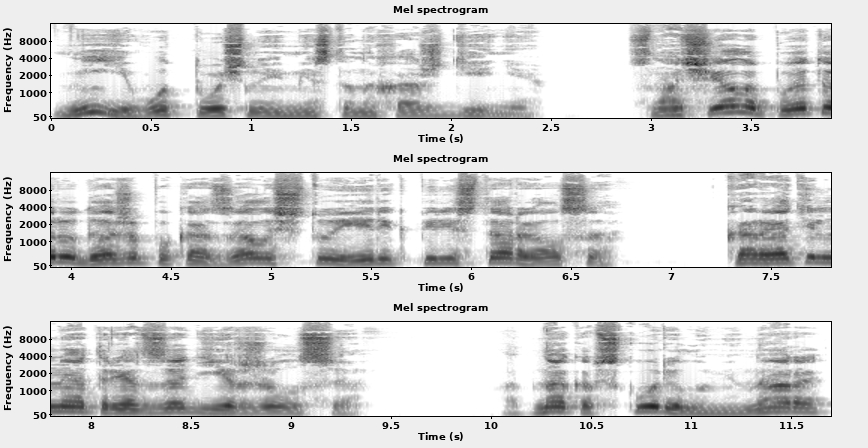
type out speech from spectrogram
ни его точное местонахождение. Сначала Петеру даже показалось, что Эрик перестарался. Карательный отряд задерживался. Однако вскоре луминары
